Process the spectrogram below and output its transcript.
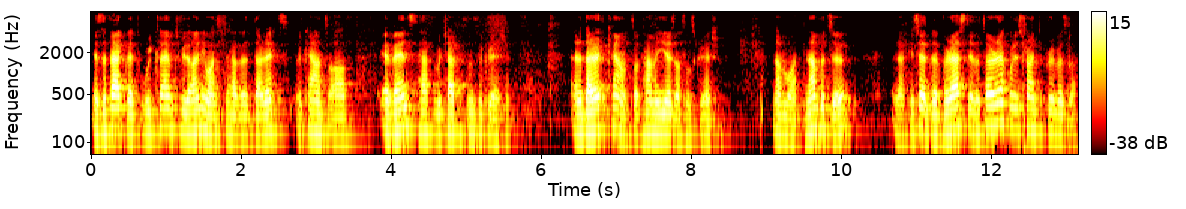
is the fact that we claim to be the only ones to have a direct account of events which happened since the creation, and a direct count of how many years are since creation. Number one. Number two, like you said, the veracity of the Torah record is trying to prove as well.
